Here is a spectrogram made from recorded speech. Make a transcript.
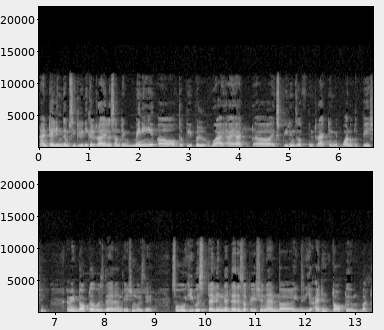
and telling them see clinical trial is something many uh, of the people who i, I had uh, experience of interacting with one of the patient i mean doctor was there and patient was there so he was telling that there is a patient and uh, he, i didn't talk to him but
